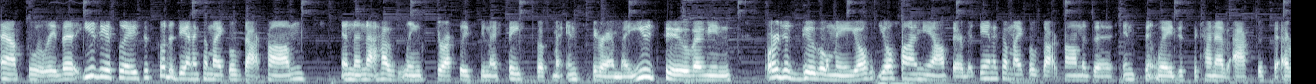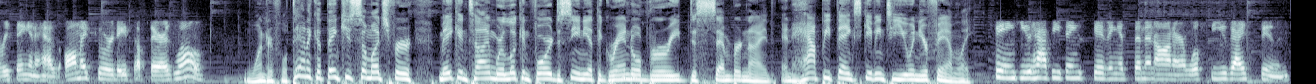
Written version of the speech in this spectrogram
Absolutely. The easiest way is just go to danicamichaels.com, and then that has links directly to my Facebook, my Instagram, my YouTube. I mean, or just Google me. You'll you'll find me out there. But danicamichaels.com is an instant way just to kind of have access to everything, and it has all my tour dates up there as well. Wonderful. Danica, thank you so much for making time. We're looking forward to seeing you at the Grand Ole Brewery December 9th. And happy Thanksgiving to you and your family. Thank you. Happy Thanksgiving. It's been an honor. We'll see you guys soon.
